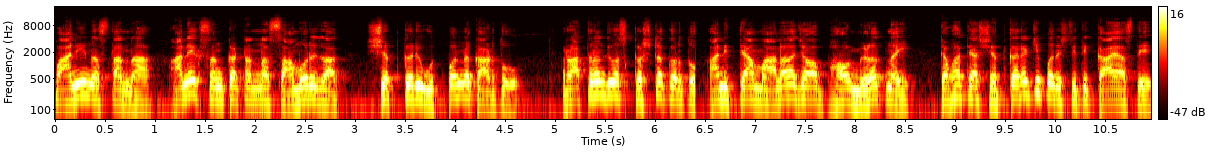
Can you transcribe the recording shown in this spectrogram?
पाणी नसताना अनेक संकटांना सामोरे जात शेतकरी उत्पन्न काढतो. रात्रंदिवस कष्ट करतो आणि त्या मालाला जेव्हा भाव मिळत नाही तेव्हा त्या शेतकऱ्याची परिस्थिती काय असते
